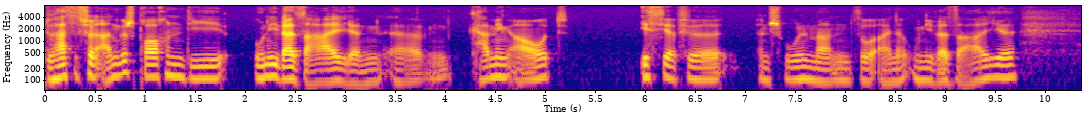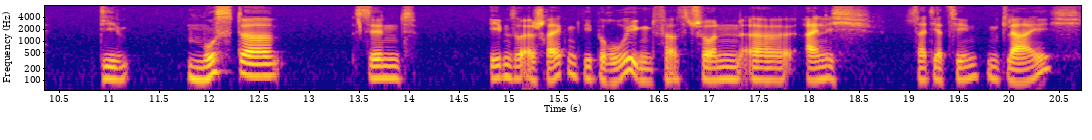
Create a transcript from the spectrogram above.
Du hast es schon angesprochen, die Universalien. Coming Out ist ja für einen schwulen Mann so eine Universalie. Die Muster sind ebenso erschreckend wie beruhigend fast schon äh, eigentlich seit Jahrzehnten gleich.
